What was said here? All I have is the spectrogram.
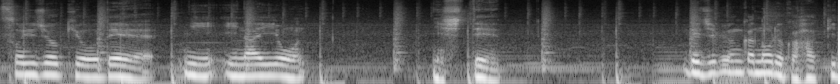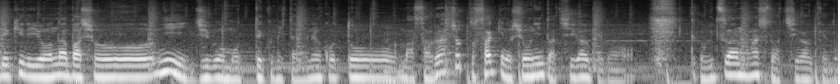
そういう状況でにいないようにしてで自分が能力を発揮できるような場所に自分を持っていくみたいなことをまあそれはちょっとさっきの承認とは違うけどてか器の話とは違うけど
